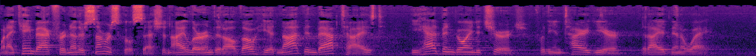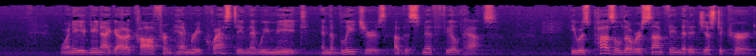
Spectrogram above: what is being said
When I came back for another summer school session, I learned that although he had not been baptized, he had been going to church for the entire year that I had been away. One evening, I got a call from him requesting that we meet in the bleachers of the Smith Field House. He was puzzled over something that had just occurred.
